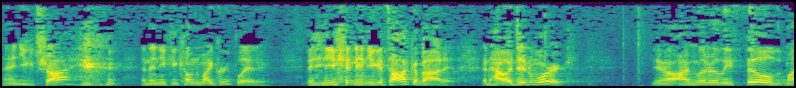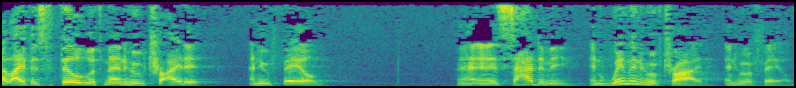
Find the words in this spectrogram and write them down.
And you can try, and then you can come to my group later, and you can and you can talk about it and how it didn't work. You know, I'm literally filled. My life is filled with men who've tried it and who failed. And it's sad to me. And women who have tried and who have failed.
